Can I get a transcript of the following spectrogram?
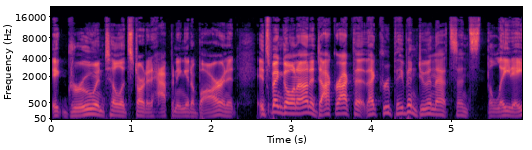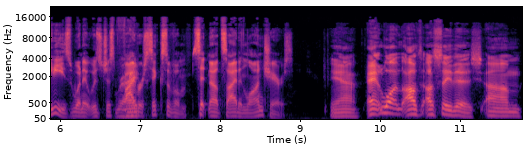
it grew until it started happening at a bar. And it, it's been going on at Doc Rock. That, that group, they've been doing that since the late 80s when it was just Right. five or six of them sitting outside in lawn chairs. Yeah, and well, I'll I'll say this: um,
